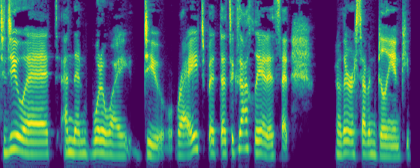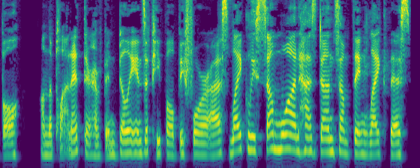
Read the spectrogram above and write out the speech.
to do it. And then what do I do? Right. But that's exactly it. Is that, you know, there are 7 billion people on the planet. There have been billions of people before us. Likely someone has done something like this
